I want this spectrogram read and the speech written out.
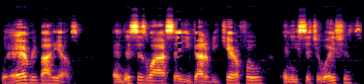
with everybody else. And this is why I say you got to be careful in these situations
